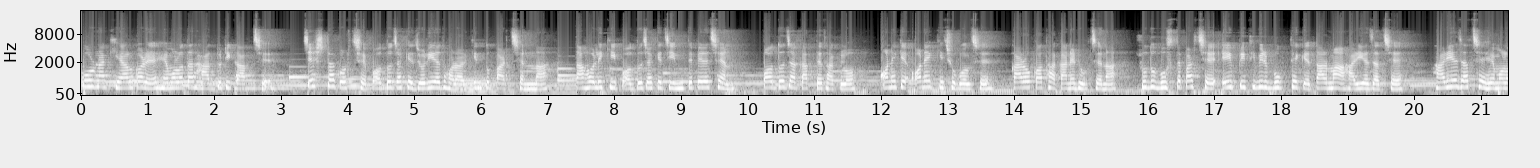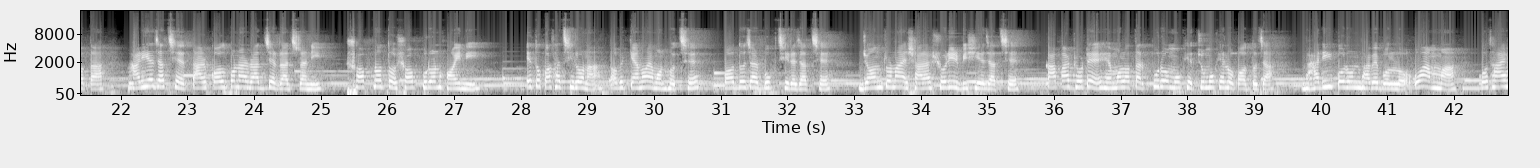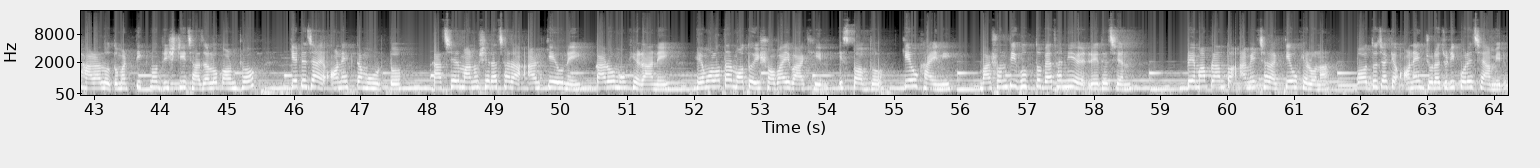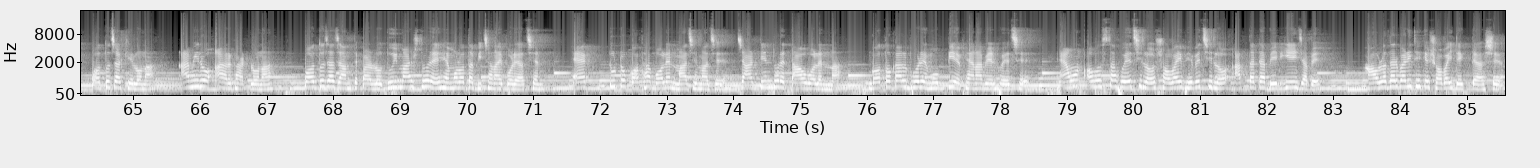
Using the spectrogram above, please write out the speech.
পূর্ণা খেয়াল করে হেমলতার হাত দুটি কাঁপছে। চেষ্টা করছে পদ্মজাকে জড়িয়ে ধরার, কিন্তু পারছেন না। তাহলে কি পদ্মজাকে চিনতে পেরেছেন? পদ্মজা কাঁদতে থাকল। অনেকে অনেক কিছু বলছে। কারও কথা কানে ঢুকছে না। শুধু বুঝতে পারছে এই পৃথিবীর বুক থেকে তার মা হারিয়ে যাচ্ছে। হারিয়ে যাচ্ছে হেমলতা, হারিয়ে যাচ্ছে তার কল্পনার রাজ্যের রাজরানী। স্বপ্ন তো সব পূরণ হয়নি। এ তো কথা ছিল না, তবে কেন এমন হচ্ছে? পদ্মজার বুক ছিঁড়ে যাচ্ছে, যন্ত্রণায় সারা শরীর বিষিয়ে যাচ্ছে। কাপা ঠোঁটে হেমলতার পুরো মুখে চুমু খেলো পদ্মজা। ভারী করুণ ভাবে বলল, ও আম্মা, কোথায় হারালো তোমার তীক্ষ্ণ দৃষ্টি ঝাঁঝালো কণ্ঠ? কেটে যায় অনেকটা মুহূর্ত। কাছের মানুষেরা ছাড়া আর কেউ নেই, কারও মুখে রা নেই হেমলতার মতোই সবাই বাঘহীন, স্তব্ধ, কেউ খায়নি। বাসন্তী গুপ্ত ব্যথা নিয়ে রেঁধেছেন। প্রেমাপ্রান্ত আমির ছাড়া কেউ খেলো না। পদ্মজাকে অনেক জোরাজুরি করেছে আমির, পদ্মজা খেলো না। আমিরও আর ঘাটলো না। পদ্মজা জানতে পারল দুই মাস ধরে হেমলতা বিছানায় পড়ে আছেন। এক দুটো কথা বলেন মাঝে মাঝে, চার দিন ধরে তাও বলেন না। গতকাল ভোরে মুখ দিয়ে ফেনা বের হয়েছে। এমন অবস্থা হয়েছিল, সবাই ভেবেছিল আত্মাটা বেরিয়েই যাবে। হাওলাদার বাড়ি থেকে সবাই দেখতে আসে।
